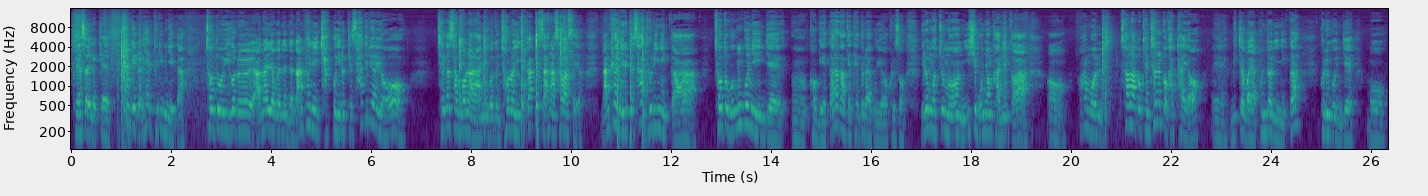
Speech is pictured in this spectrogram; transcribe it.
그래서 이렇게 소개를 해드립니다. 저도 이거를 안 하려고 했는데 남편이 자꾸 이렇게 사드려요. 제가 산 거는 아니거든. 저는 이거 바켓스 하나 사왔어요. 남편이 이렇게 사드리니까 저도 은근히 이제 어, 거기에 따라가게 되더라고요. 그래서 이런 것 좀은 25년 가니까 어, 한번 사놔도 괜찮을 것 같아요. 예, 믿져봐야 본전이니까. 그리고 이제 뭐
